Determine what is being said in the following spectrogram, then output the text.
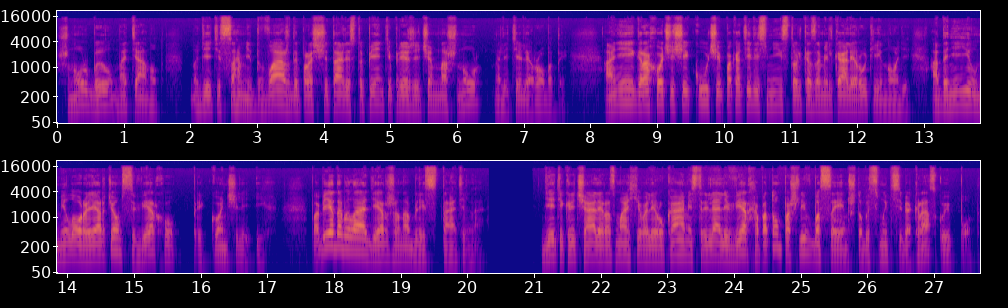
Шнур был натянут, Но дети сами дважды просчитали ступеньки, прежде чем на шнур налетели роботы. Они грохочущей кучей покатились вниз, только замелькали руки и ноги, а Даниил, Милора и Артем сверху прикончили их. Победа была одержана блистательно. Дети кричали, размахивали руками, стреляли вверх, а потом пошли в бассейн, чтобы смыть с себя краску и пот.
